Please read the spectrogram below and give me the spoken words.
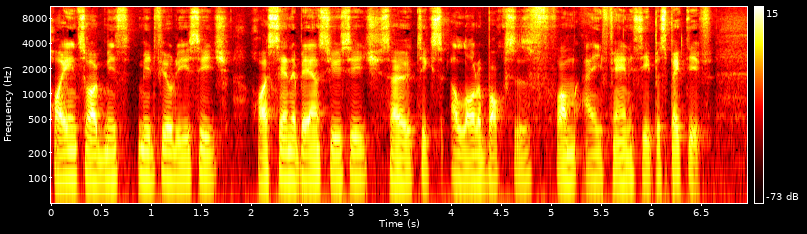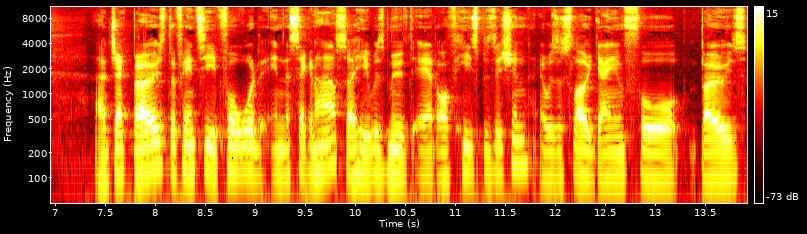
high inside midfield usage, high centre bounce usage. So ticks a lot of boxes from a fantasy perspective. Uh, Jack Bowes, defensive forward in the second half, so he was moved out of his position. It was a slow game for Bowes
